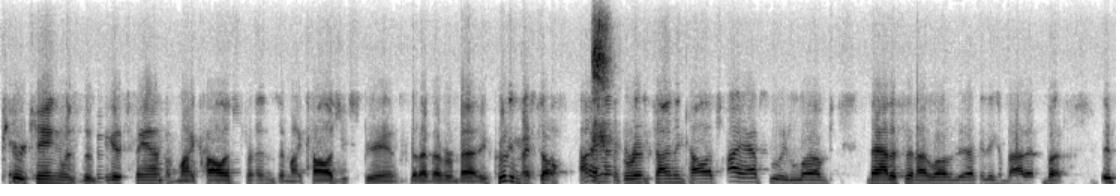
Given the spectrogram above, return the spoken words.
peter king was the biggest fan of my college friends and my college experience that i've ever met including myself. I had a great time in college. I absolutely loved madison. I loved everything about it. But it's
